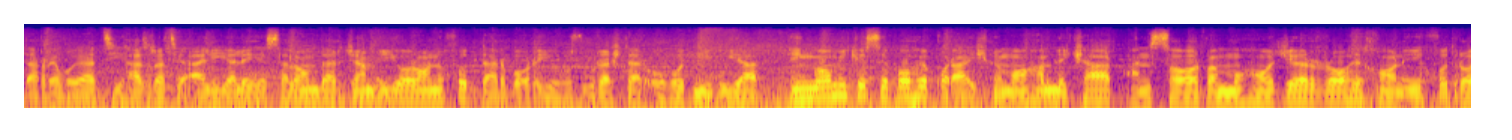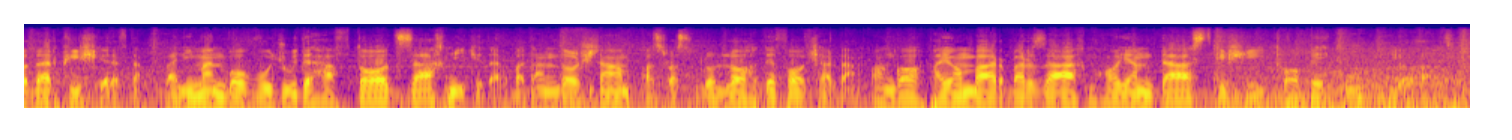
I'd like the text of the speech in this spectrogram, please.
در روایتی حضرت علی علیه السلام در جمع یاران خود درباره حضورش در احد می‌گوید هنگامی که سپاه قریش به ما حمله کرد انصار و مهاجر راه خانه خود را در پیش گرفتم. ولی من با وجود هفتاد زخمی که در بدن داشتم از رسول الله دفاع کردم. آنگاه پیامبر بر زخمهایم دست کشید تا بهبود بیابد.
